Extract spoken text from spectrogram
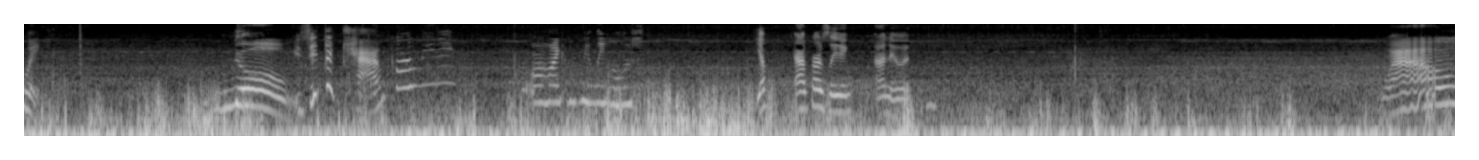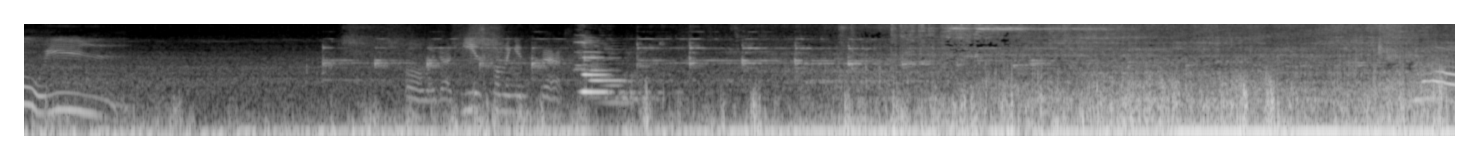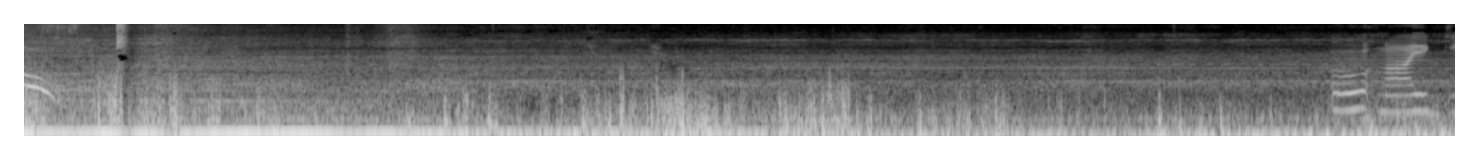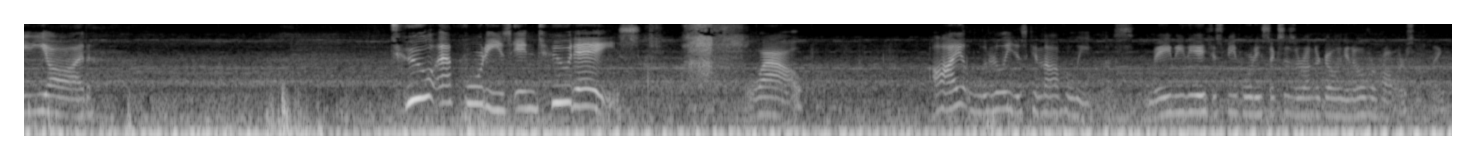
Wait. No! Is it the cab car leading? Or am I completely hallucinating? Yep, cab car's leading. I knew it. Oh my god, he is coming in my god. Two F40s in two days. Wow. I literally just cannot believe this. Maybe the HSP 46s are undergoing an overhaul or something.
